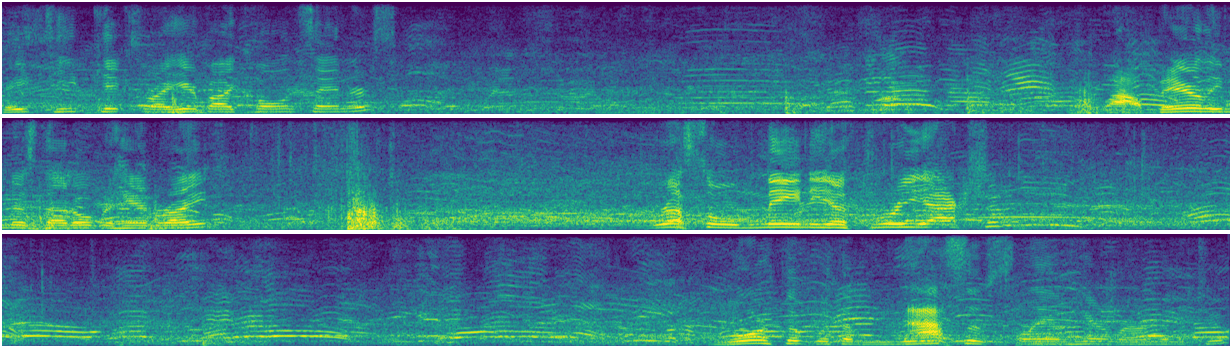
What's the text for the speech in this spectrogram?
Great teep kicks right here by Cullen Sanders. Wow, barely missed that overhand right. WrestleMania 3 action. Northrup with a massive slam here in round number two.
